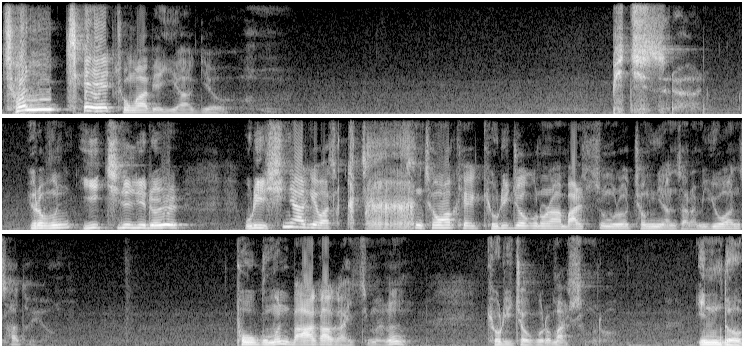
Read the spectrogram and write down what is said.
전체의 종합의 이야기요. 빛이 쓰라. 여러분 이 진리를 우리 신약에 와서 가장 정확하게 교리적으로나 말씀으로 정리한 사람이 요한 사도예요. 복음은 마가가 있지만은 교리적으로 말씀으로 the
